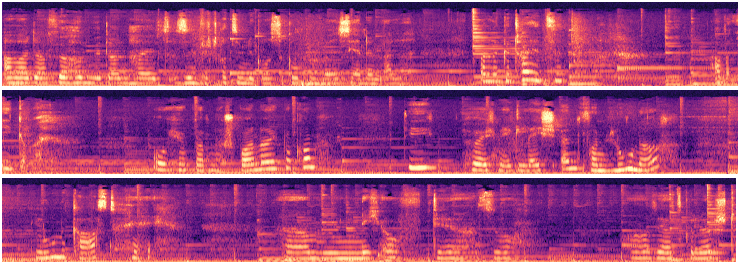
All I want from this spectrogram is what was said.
Aber dafür haben wir dann halt, sind wir trotzdem eine große Gruppe, weil es ja dann alle, alle geteilt sind. Aber egal. Oh, ich habe gerade eine Sparnachricht bekommen. Die höre ich mir gleich an von Luna. Lunecast. ähm, nicht auf der so. Oh, sie hat es gelöscht.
